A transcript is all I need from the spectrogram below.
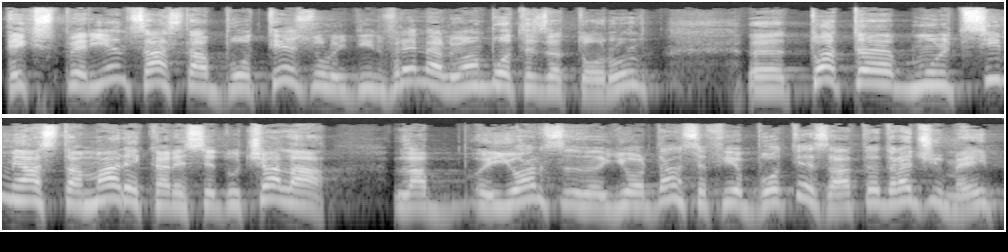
experiența asta a botezului din vremea lui Ioan Botezătorul, uh, toată mulțimea asta mare care se ducea la la Ioan, Iordan să fie botezată, dragii mei,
